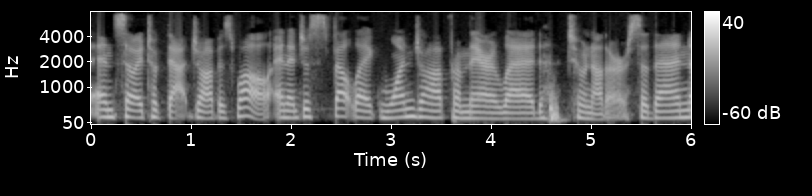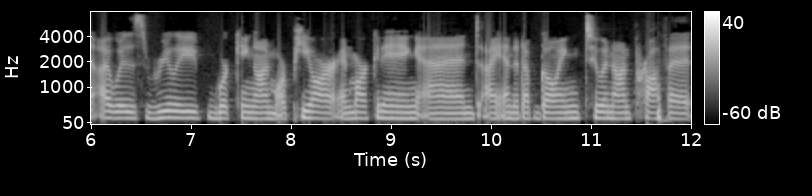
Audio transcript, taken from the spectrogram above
And so I took that job as well. And it just felt like one job from there led to another. So then I was really working on more PR and marketing. And I ended up going to a nonprofit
